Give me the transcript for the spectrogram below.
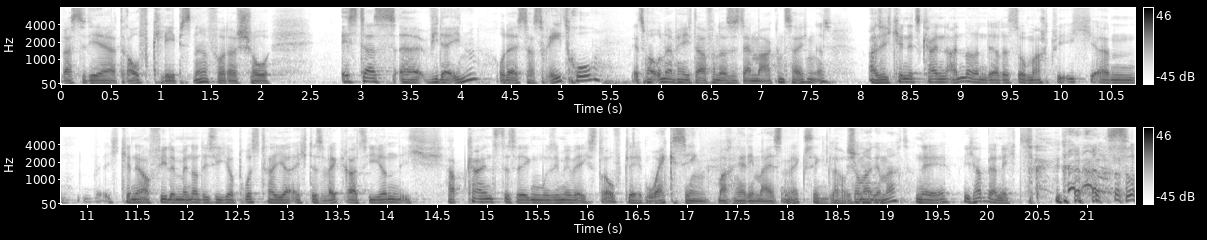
was du dir draufklebst ne, vor der Show, ist das äh, wieder in oder ist das Retro? Jetzt mal unabhängig davon, dass es dein Markenzeichen ist. Also ich kenne jetzt keinen anderen, der das so macht wie ich. Ähm, ich kenne auch viele Männer, die sich ihr Brusthaar hier echtes wegrasieren. Ich habe keins, deswegen muss ich mir welches draufkleben. Waxing machen ja die meisten. Waxing, glaube ich. Schon mal ja. gemacht? Nee, ich habe ja nichts. so.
